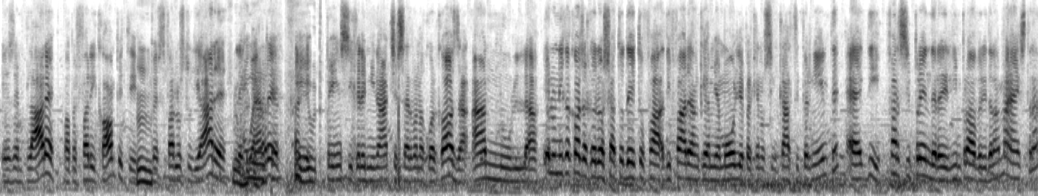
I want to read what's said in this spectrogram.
esemplare, ma per fare i compiti, Mm. per farlo studiare, le Aiuto. guerre, Aiuto. e pensi che le minacce servano a qualcosa? A nulla. Io l'unica cosa che ho lasciato detto fa- di fare anche a mia moglie, perché non si incazzi per niente, è di farsi prendere gli improveri dalla maestra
